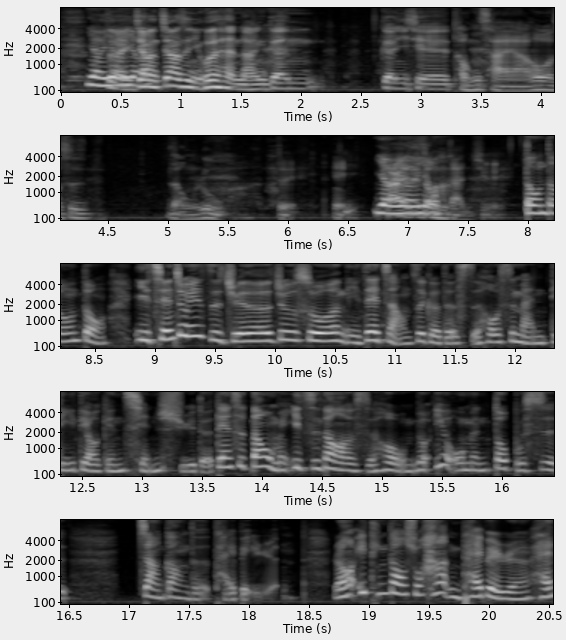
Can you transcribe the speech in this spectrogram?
有有有对这样这样子，你会很难跟跟一些同才啊，或者是融入嘛，对，有有有这种感觉，懂懂懂。以前就一直觉得，就是说你在讲这个的时候是蛮低调跟谦虚的，但是当我们一知道的时候，我们都因为我们都不是架杠的台北人，然后一听到说哈，你台北人还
